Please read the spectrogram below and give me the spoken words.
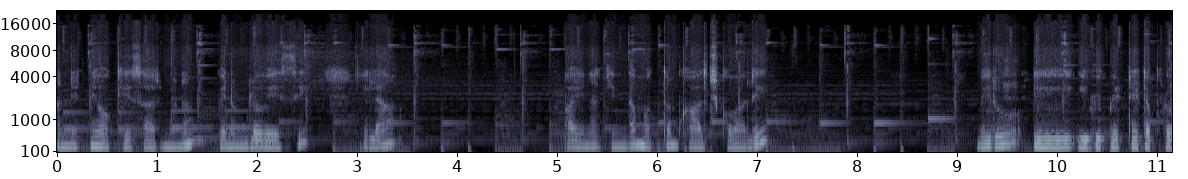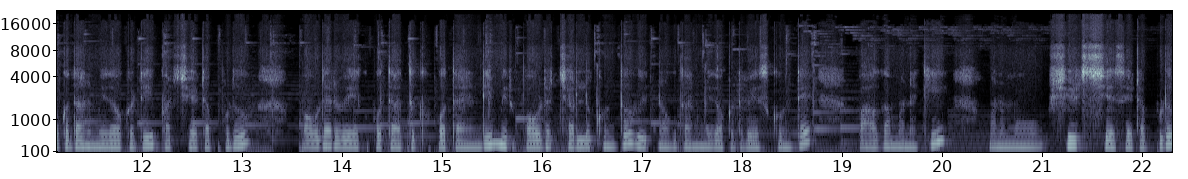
అన్నిటినీ ఒకేసారి మనం పెనంలో వేసి ఇలా పైన కింద మొత్తం కాల్చుకోవాలి. మీరు ఈ ఇవి పెట్టేటప్పుడు ఒకదాని మీద ఒకటి పరిచేటప్పుడు పౌడర్ వేయకపోతే అతుక్కుపోతాయండి. మీరు పౌడర్ చల్లుకుంటూ వీటిని ఒకదాని మీద ఒకటి వేసుకుంటే బాగా మనకి మనము షీట్స్ చేసేటప్పుడు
